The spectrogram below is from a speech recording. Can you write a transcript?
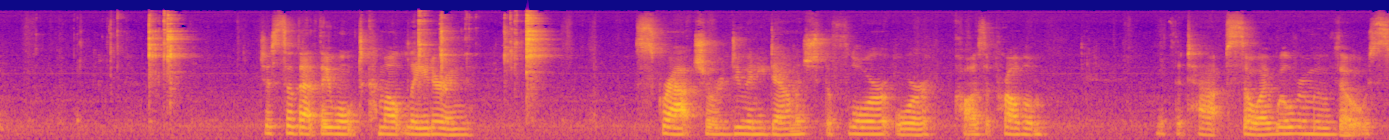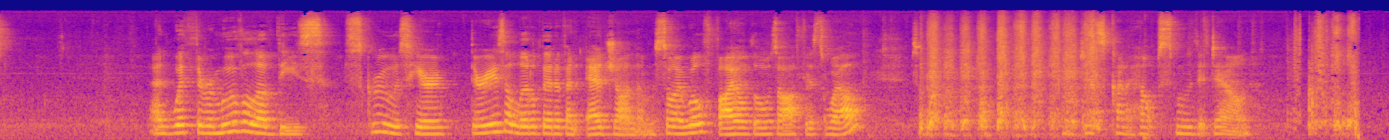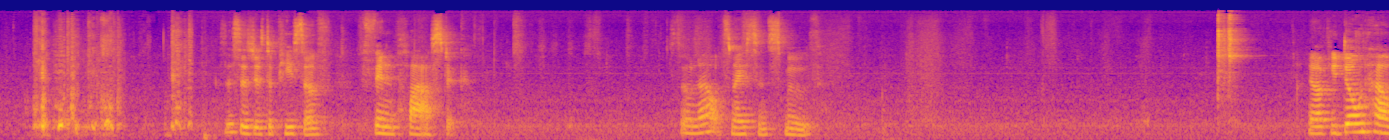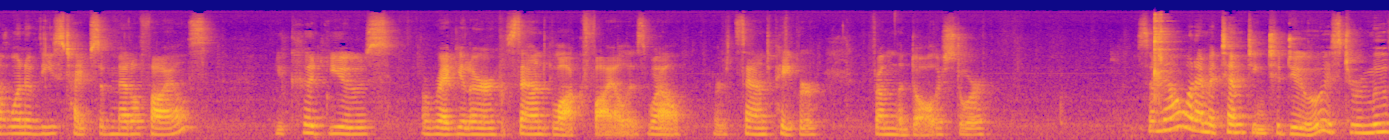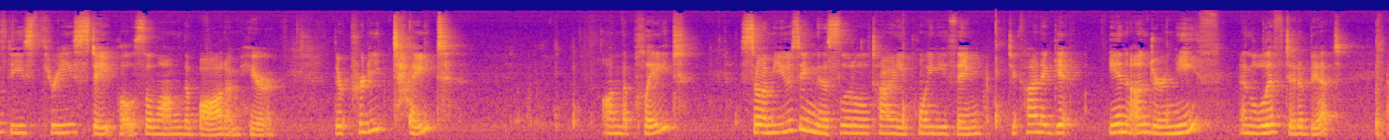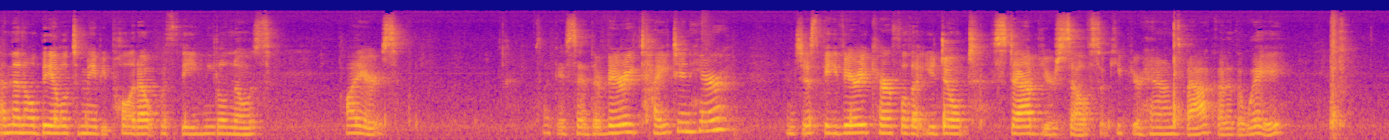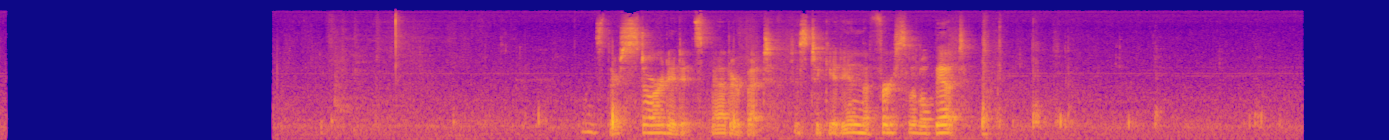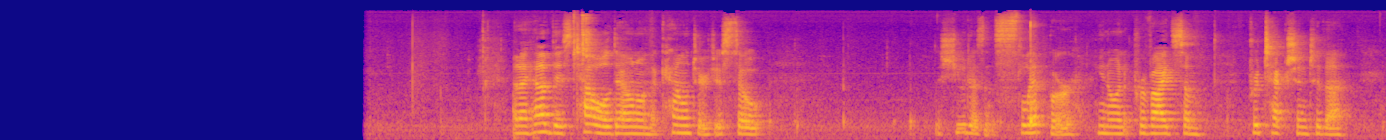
just so that they won't come out later and scratch or do any damage to the floor or cause a problem with the taps. So I will remove those. And with the removal of these screws here, there is a little bit of an edge on them. So I will file those off as well. So it just kind of helps smooth it down. This is just a piece of thin plastic. So now it's nice and smooth. Now if you don't have one of these types of metal files, you could use a regular sand block file as well, or sandpaper from the dollar store. So now what I'm attempting to do is to remove these three staples along the bottom here. They're pretty tight on the plate so I'm using this little tiny pointy thing to kind of get in underneath and lift it a bit. And then I'll be able to maybe pull it out with the needle nose pliers. Like I said, they're very tight in here. And just be very careful that you don't stab yourself. So keep your hands back out of the way. Once they're started, it's better, but just to get in the first little bit. And I have this towel down on the counter just so the shoe doesn't slip or, you know, and it provides some protection to the,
